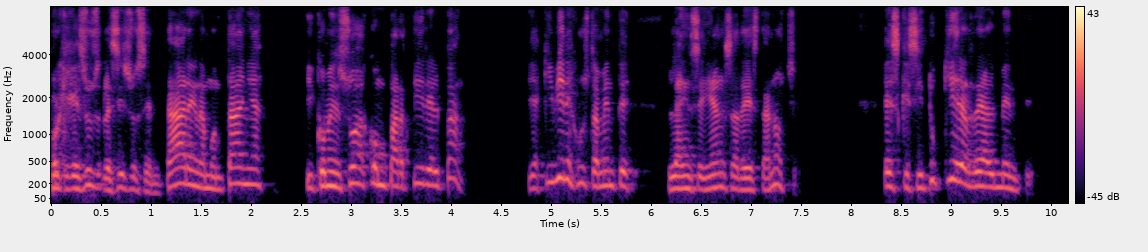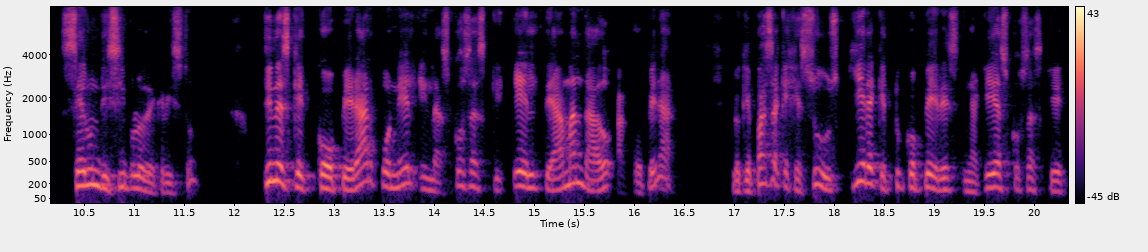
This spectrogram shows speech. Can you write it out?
Porque Jesús les hizo sentar en la montaña y comenzó a compartir el pan. Y aquí viene justamente la enseñanza de esta noche. Es que si tú quieres realmente ser un discípulo de Cristo, Tienes que cooperar con Él en las cosas que Él te ha mandado a cooperar. Lo que pasa es que Jesús quiere que tú cooperes en aquellas cosas que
